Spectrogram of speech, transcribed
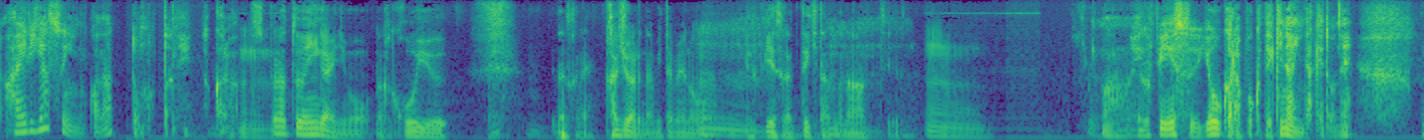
入りやすいのかなと思ったね。だから。うんスプラトゥーン以外にも、なんかこういう、うんなんですかね、カジュアルな見た目のうん FPS ができたんだなっていう。うん。そうですねまあ、FPS 用から僕できないんだけどね。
